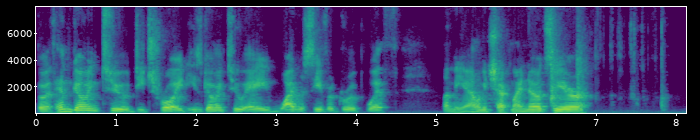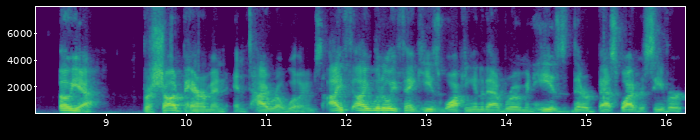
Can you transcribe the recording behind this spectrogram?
But with him going to Detroit, he's going to a wide receiver group with. Let me uh, let me check my notes here. Oh yeah, Breshad Perriman and Tyrell Williams. I I literally think he's walking into that room and he is their best wide receiver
